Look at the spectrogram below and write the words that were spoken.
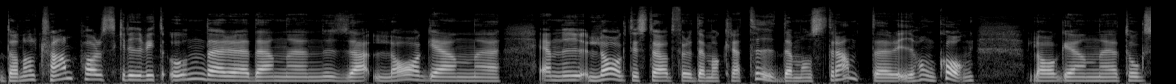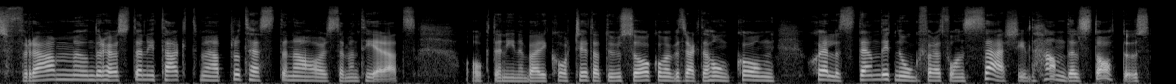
Donald Trump har skrivit under den eh, nya lagen, eh, en ny lag till stöd för demokratidemonstranter i Hongkong. Lagen eh, togs fram under hösten i takt med att protesterna har cementerats. Och den innebär i korthet att USA kommer betrakta Hongkong självständigt nog för att få en särskild handelsstatus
